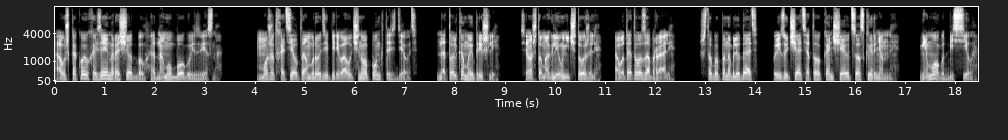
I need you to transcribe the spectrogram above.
А уж какой у хозяина расчет был, одному богу известно. Может, хотел там вроде перевалочного пункта сделать. Да только мы пришли. Все, что могли, уничтожили, а вот этого забрали. Чтобы понаблюдать, поизучать, а то кончаются оскверненные. Не могут без силы.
